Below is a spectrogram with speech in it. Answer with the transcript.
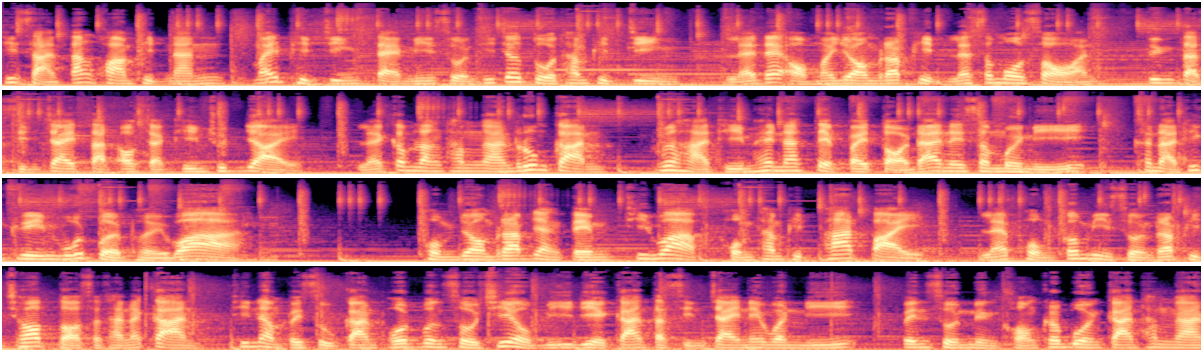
ที่ศาลตั้งความผิดนั้น ไม่ผิดจริง แต่มีส่วนที่เจ้าตัวทำผิดจริง และได้ออกมายอมรับผิดและสโมสร จึงตัดสินใจตัดออกจากทีมชุดใหญ่ และกำลังทำงานร่วมกันเพื่อหาทีมให้นักเตะไปต่อได้ในเสมอนี้ ขณะที่กรีนวูดเปิดเผยว่า ผมยอมรับอย่างเต็มที่ว่าผมทำผิดพลาดไป และผมก็มีส่วนรับผิดชอบต่อสถานการณ์ที่นำไปสู่การโพสต์บนโซเชียลมีเดียการตัดสินใจในวันนี้ เป็นส่วนหนึ่งของกระบวนการทำงาน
